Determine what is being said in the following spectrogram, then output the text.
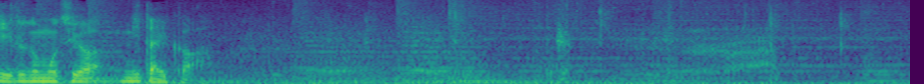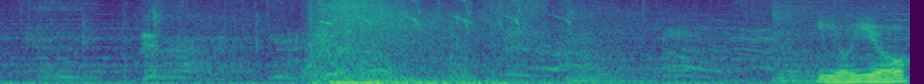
シールド持ちが2体か。いいよいいよ。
